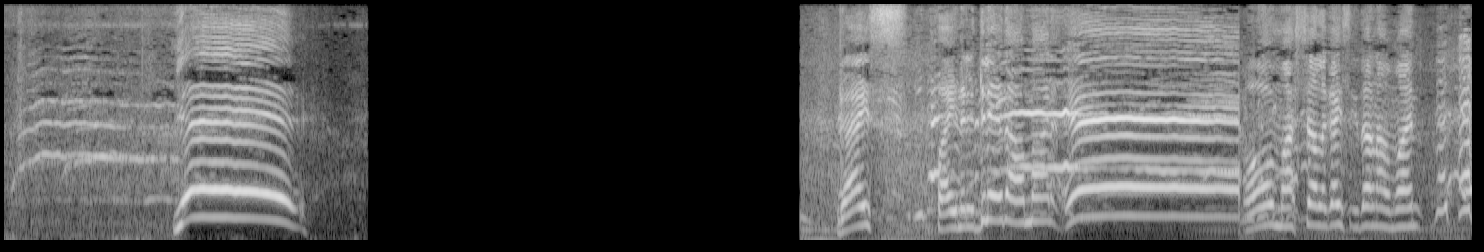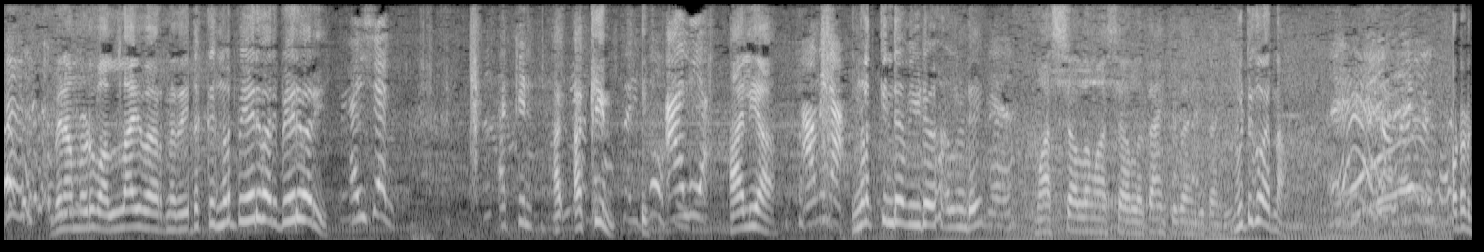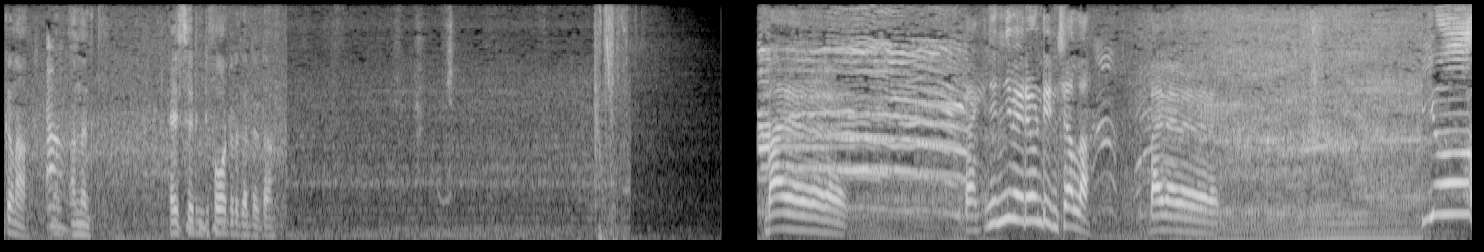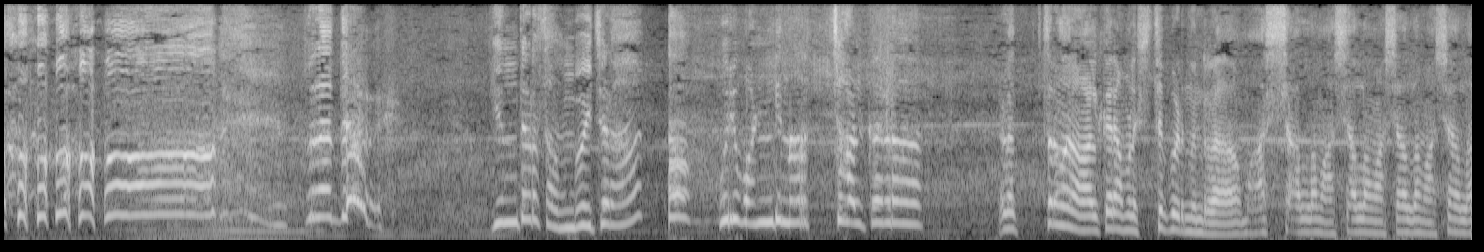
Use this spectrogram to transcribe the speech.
ഗൈസ് ഫൈനൽ ഇതിലേതാ അമ്മാൻ ഏ! ഓ മാഷാല്ല ഗൈസ് ഇതാണ് അമ്മാൻ. ഇവൻ നമ്മളോട് വല്ലായി പറഞ്ഞത്. ഇതൊക്കെ നിങ്ങളെ പേര് പറ പേര് പറ അക്കിൻ. ആലിയ. ആലിയ. ആമിന. നിങ്ങളൊക്കെ എന്റെ വീഡിയോ ഉണ്ട് മാഷാല്ല മാഷാല്ല thank you thank you thank you വീട്ടിൽ വരണ ഫോട്ടോ എടുക്കണോ? അന്നെടുത്ത് ഐശ്വര്യന്റെ ഫോട്ടോ എടുക്കട്ടെ ട്ടാ. Bye bye bye bye thank ഇനി വരുന്നുണ്ട് ഇൻഷാല്ല bye bye bye bye bye yo brother എന്താടാ സംഭവിച്ചടാ? ഒരു വണ്ടി നിറച്ച ആൾക്കാരടാ. എടാ എത്ര ആൾക്കാർ നമ്മൾ ഇഷ്ടപ്പെടുന്നുണ്ടാ മാഷാല്ല മാഷാല്ല മാഷാല്ല മാഷാല്ല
